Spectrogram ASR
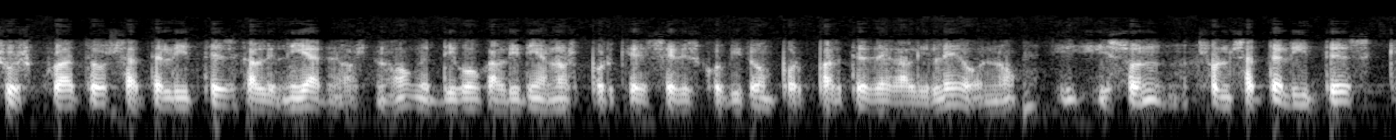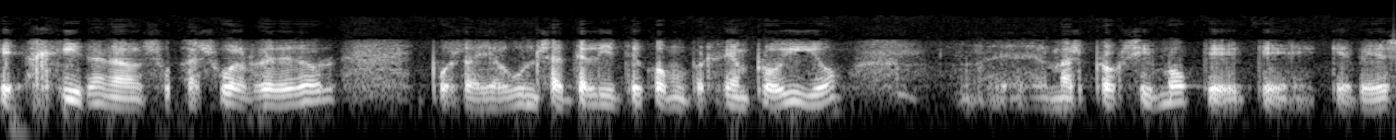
sus cuatro satélites galileanos, ¿no? Digo galileanos porque se descubrieron por parte de Galileo, ¿no? Y, son, son satélites que giran a su, a su alrededor, pues hay algún satélite como por ejemplo Io, el más próximo que, que, ves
